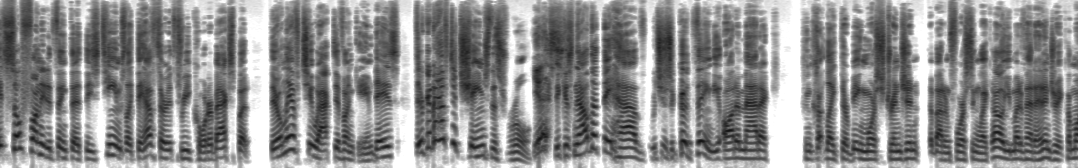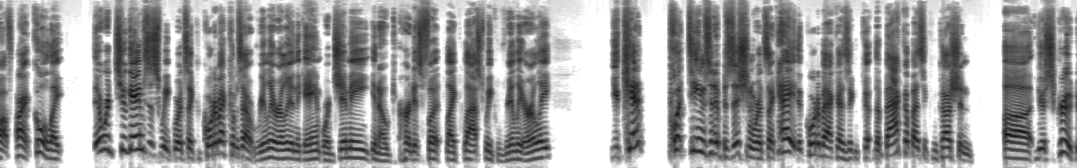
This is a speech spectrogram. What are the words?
it's so funny to think that these teams, like they have th- three quarterbacks, but they only have two active on game days. They're going to have to change this rule. Yes. Because now that they have, which is a good thing, the automatic, like they're being more stringent about enforcing, like, oh, you might have had a head injury, come off. All right, cool. Like there were two games this week where it's like a quarterback comes out really early in the game, or Jimmy, you know, hurt his foot like last week really early. You can't put teams in a position where it's like, hey, the quarterback has a, the backup has a concussion. Uh, you're screwed.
